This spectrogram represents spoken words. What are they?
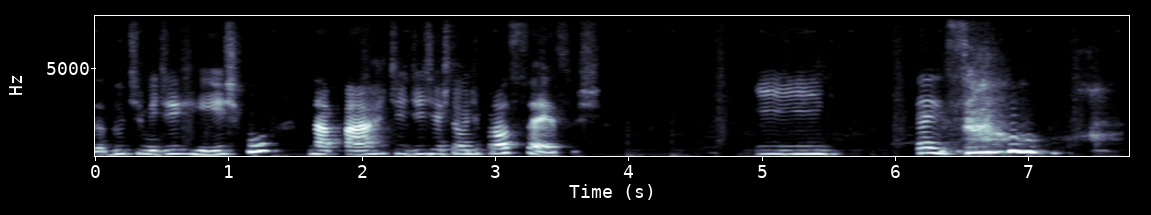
da, do time de risco na parte de gestão de processos. E é isso.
